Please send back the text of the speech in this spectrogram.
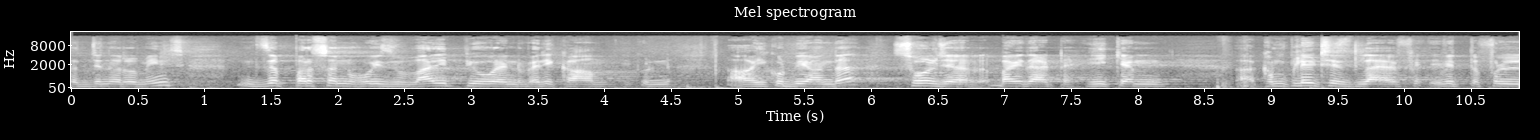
ಸಜ್ಜನರು means is a person who is very pure and very calm he could he could be on the soldier by that he can completes his life with full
